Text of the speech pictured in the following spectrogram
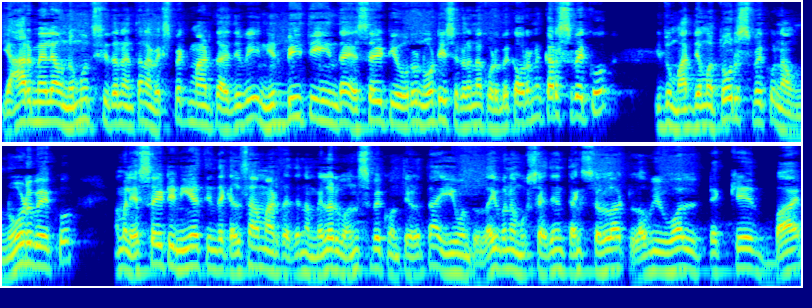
ಯಾರ ಮೇಲೆ ಅವ್ನು ನಮೂದಿಸಿದಾನೆ ಅಂತ ನಾವು ಎಕ್ಸ್ಪೆಕ್ಟ್ ಮಾಡ್ತಾ ಇದ್ದೀವಿ. ನಿರ್ಭೀತಿಯಿಂದ ಎಸ್ ಐ ಟಿ ಅವರು ನೋಟಿಸ್ಗಳನ್ನು ಕೊಡಬೇಕು. ಅವರನ್ನು ಕರೆಸಬೇಕು. ಇದು ಮಾಧ್ಯಮ ತೋರಿಸ್ಬೇಕು. ನಾವು ನೋಡಬೇಕು. ಆಮೇಲೆ ಎಸ್ ಐ ಟಿ ನಿಯತ್ತಿಂದ ಕೆಲಸ ಮಾಡ್ತಾ ಇದೆ ನಮ್ಮೆಲ್ಲರಿಗೂ ಅನಿಸ್ಬೇಕು ಅಂತ ಹೇಳ್ತಾ ಈ ಒಂದು ಲೈವ್ ಅನ್ನ ಮುಗಿಸ್ತಾ ಇದ್ದೇನೆ. Thanks lot love you all take care bye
